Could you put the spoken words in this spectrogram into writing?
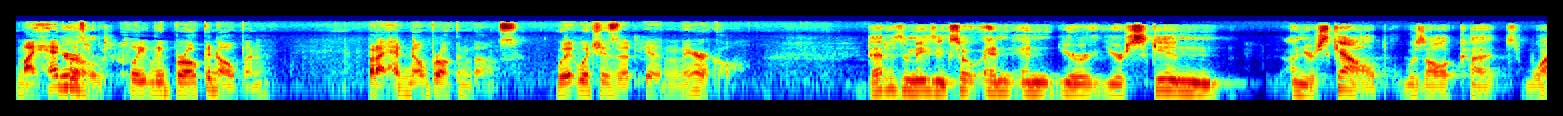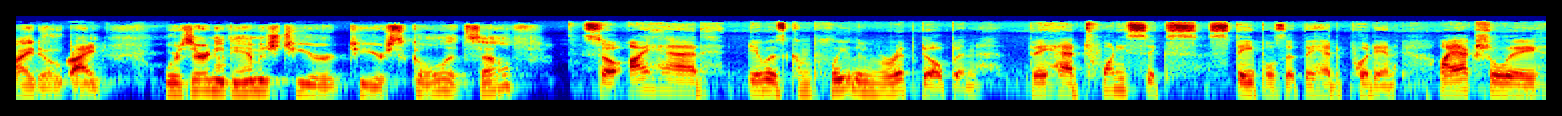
My head was completely broken open, but I had no broken bones, which is a, a miracle. That is amazing. So and and your your skin on your scalp was all cut wide open. Right. Was there any damage to your to your skull itself? So I had it was completely ripped open. They had 26 staples that they had to put in. I actually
